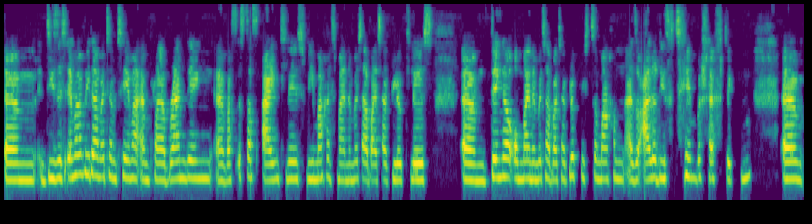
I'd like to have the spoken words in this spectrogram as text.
ähm, die sich immer wieder mit dem Thema Employer Branding, äh, was ist das eigentlich, wie mache ich meine Mitarbeiter glücklich, ähm, Dinge, um meine Mitarbeiter glücklich zu machen, also alle diese Themen beschäftigten, ähm,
